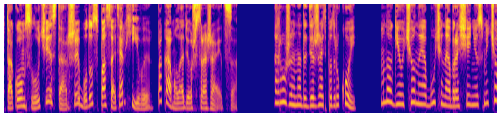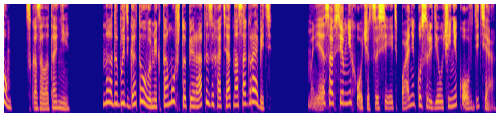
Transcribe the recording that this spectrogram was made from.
В таком случае старшие будут спасать архивы, пока молодежь сражается. Оружие надо держать под рукой. Многие ученые обучены обращению с мечом, сказала Тони. Надо быть готовыми к тому, что пираты захотят нас ограбить. Мне совсем не хочется сеять панику среди учеников, дитя.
